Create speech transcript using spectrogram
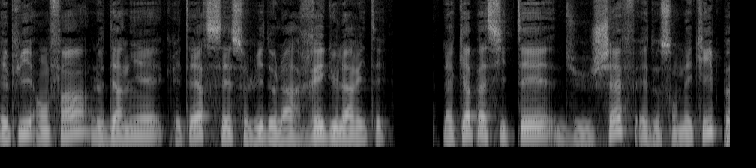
Et puis enfin, le dernier critère, c'est celui de la régularité. La capacité du chef et de son équipe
